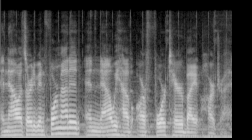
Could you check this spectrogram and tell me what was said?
And now it's already been formatted and now we have our four terabyte hard drive.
